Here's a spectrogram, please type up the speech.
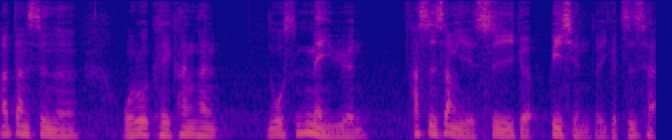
那但是呢，我如果可以看看，如果是美元，它事实上也是一个避险的一个资产，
